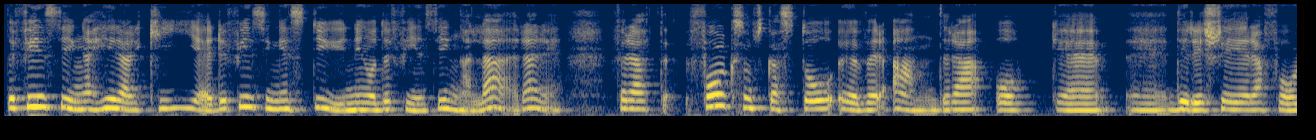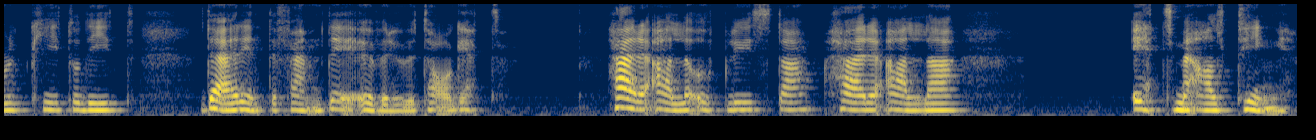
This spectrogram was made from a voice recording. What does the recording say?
Det finns inga hierarkier, det finns ingen styrning och det finns inga lärare. För att folk som ska stå över andra och eh, eh dirigera folk hit och dit, det är inte 5D överhuvudtaget. Här är alla upplysta, här är alla ett med allting.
